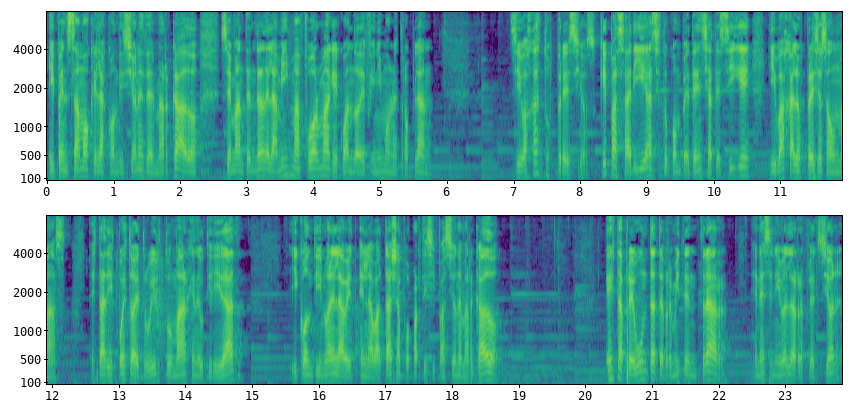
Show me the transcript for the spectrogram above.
y pensamos que las condiciones del mercado se mantendrán de la misma forma que cuando definimos nuestro plan. Si bajas tus precios, ¿qué pasaría si tu competencia te sigue y baja los precios aún más? ¿Estás dispuesto a destruir tu margen de utilidad y continuar en la, en la batalla por participación de mercado? Esta pregunta te permite entrar en ese nivel de reflexión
